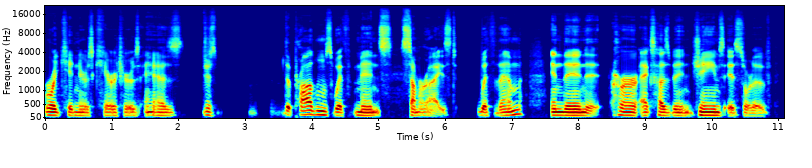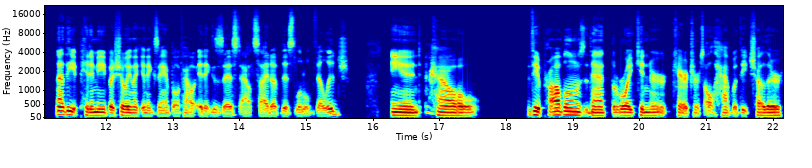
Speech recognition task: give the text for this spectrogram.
Rory Kinnear's characters as just the problems with men s- summarized with them, and then her ex-husband James is sort of not the epitome, but showing like an example of how it exists outside of this little village, and Mhm. how the problems that the Rory Kinnear characters all have with each other,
